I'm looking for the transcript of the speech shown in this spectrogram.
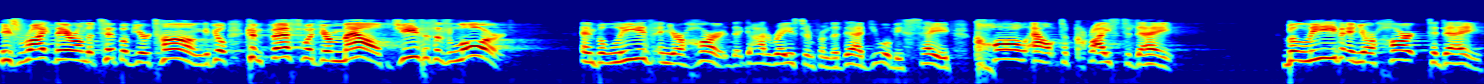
He's right there on the tip of your tongue. If you'll confess with your mouth Jesus is Lord and believe in your heart that God raised him from the dead, you will be saved. Call out to Christ today. Believe in your heart today.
